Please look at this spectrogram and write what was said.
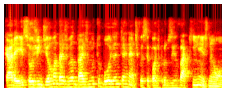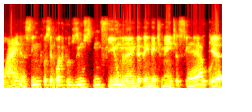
Cara, isso hoje em dia é uma das vantagens muito boas da internet, que você pode produzir vaquinhas né, online, assim, que você pode produzir um, um filme, né? Independentemente, assim, é, do que é.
